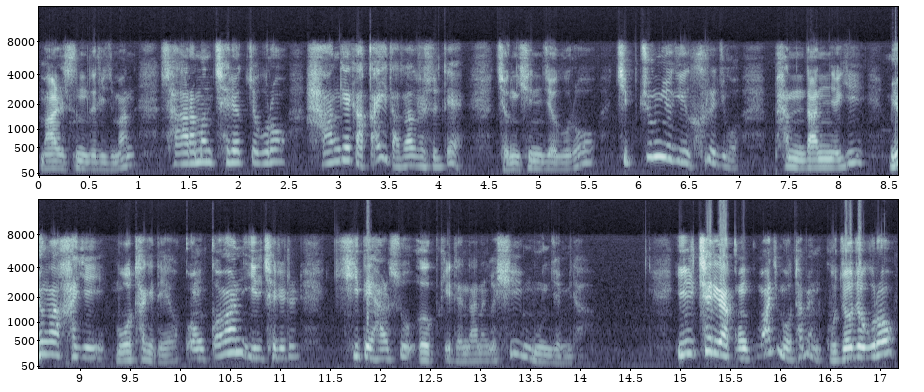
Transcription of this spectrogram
말씀드리지만 사람은 체력적으로 한계 가까이 다다랐을 때 정신적으로 집중력이 흐려지고 판단력이 명확하지 못하게 되어 꼼꼼한 일처리를 기대할 수 없게 된다는 것이 문제입니다. 일처리가 꼼꼼하지 못하면 구조적으로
